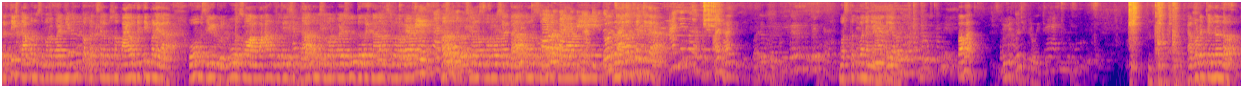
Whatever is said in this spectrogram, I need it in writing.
समर्पयामि प्रतिष्ठापन समर्पयामि मुख प्रक्षालन सम पायावर दे तीन पळे घाला ओम श्री भृगु स्वाहा महागणपती सिद्धार्थम समर्पय शुद्ध स्नानं समर्पयामि हस्तप्रक्षालन समर्प सिद्धार्थम समर्पयामि रुमालानं स्वच्छ करा। मस्तक पण खाली. बाबा चित्र होईल. ह्या बोटात चंदन लावा.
